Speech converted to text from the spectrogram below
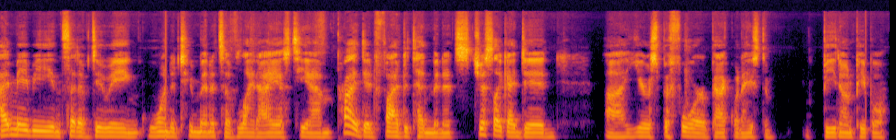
I maybe instead of doing one to two minutes of light ISTM, probably did five to 10 minutes, just like I did uh, years before, back when I used to beat on people.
